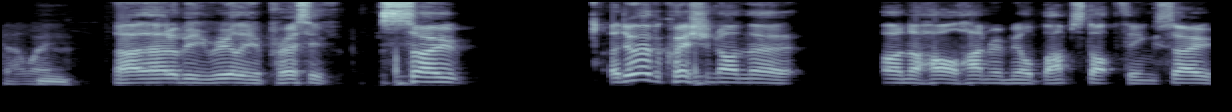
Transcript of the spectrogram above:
Can't wait. Uh, that'll be really impressive. So, I do have a question on the on the whole hundred mil bump stop thing. So,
